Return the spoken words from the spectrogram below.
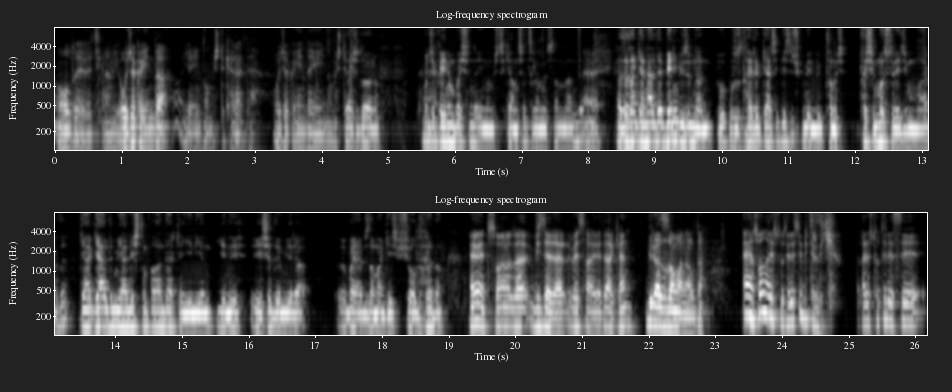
Oldu evet. Yani Ocak ayında yayınlamıştık herhalde. Ocak ayında yayınlamıştık. Gerçi doğru. Ocak evet. ayının başında yayınlamıştık yanlış hatırlamıyorsam ben de. Evet. Ya zaten genelde benim yüzümden bu uzun ayrılık gerçekleşti çünkü benim bir tanış taşınma sürecim vardı. Gel geldim yerleştim falan derken yeni yeni yaşadığım yere bayağı bir zaman geçmiş oldu aradan. Evet sonra da vizeler vesaire derken biraz zaman aldı. En son Aristoteles'i bitirdik. Aristoteles'i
